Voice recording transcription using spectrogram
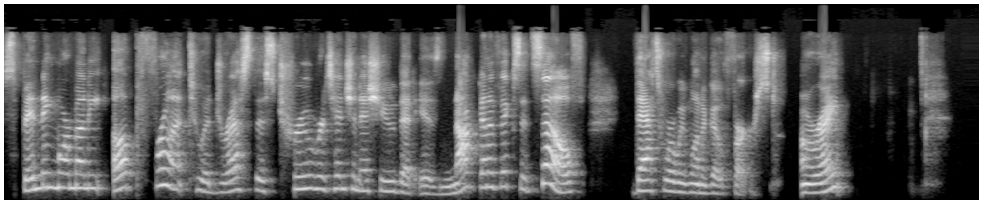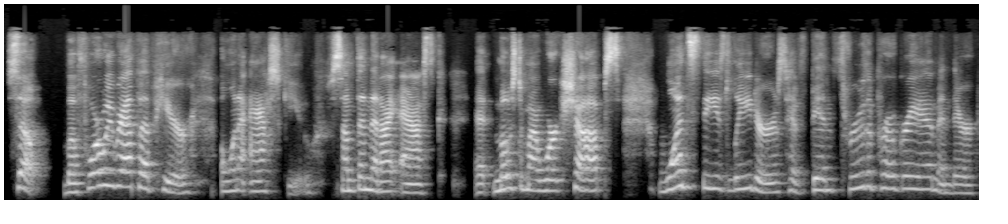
spending more money up front to address this true retention issue that is not going to fix itself, that's where we want to go first. All right. So before we wrap up here, I want to ask you something that I ask at most of my workshops. Once these leaders have been through the program and they're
